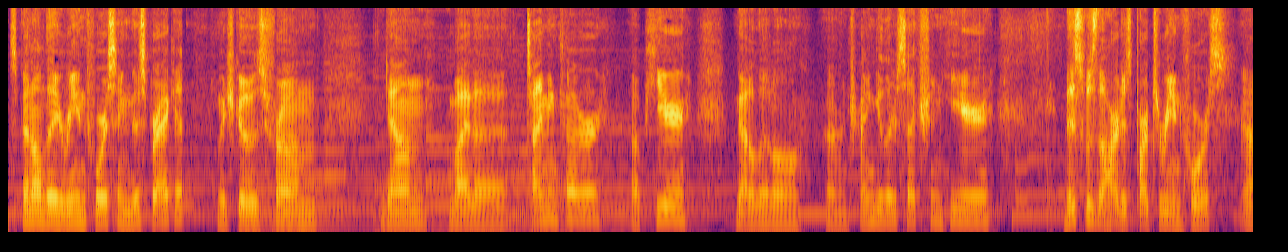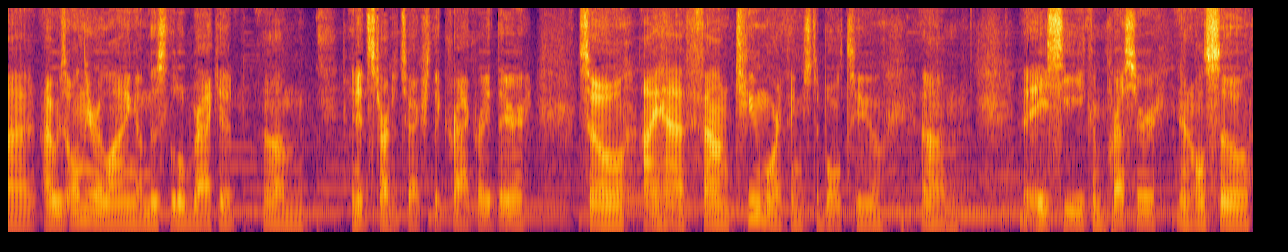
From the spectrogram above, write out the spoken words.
Spent all day reinforcing this bracket, which goes from down by the timing cover up here. Got a little uh, triangular section here. This was the hardest part to reinforce. Uh, I was only relying on this little bracket um, and it started to actually crack right there. So I have found two more things to bolt to. Um, the AC compressor and also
